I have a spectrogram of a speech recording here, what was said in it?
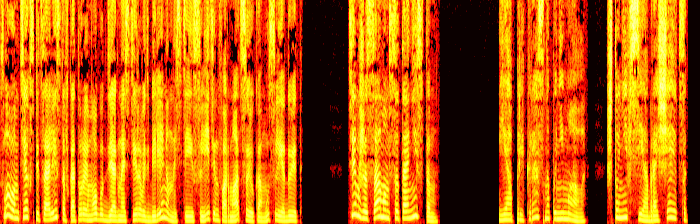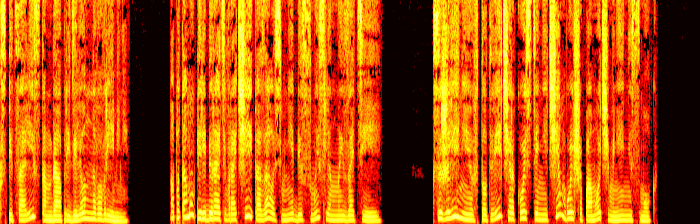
Словом, тех специалистов, которые могут диагностировать беременность и слить информацию кому следует. Тем же самым сатанистам. Я прекрасно понимала, что не все обращаются к специалистам до определенного времени а потому перебирать врачей казалось мне бессмысленной затеей. К сожалению, в тот вечер Костя ничем больше помочь мне не смог.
